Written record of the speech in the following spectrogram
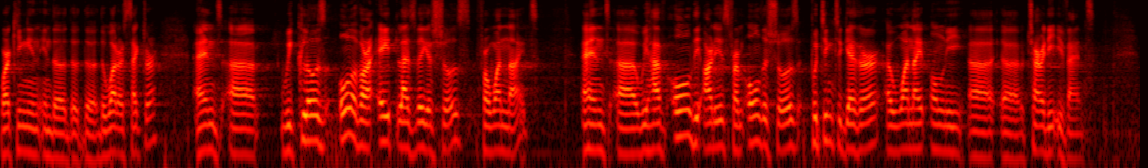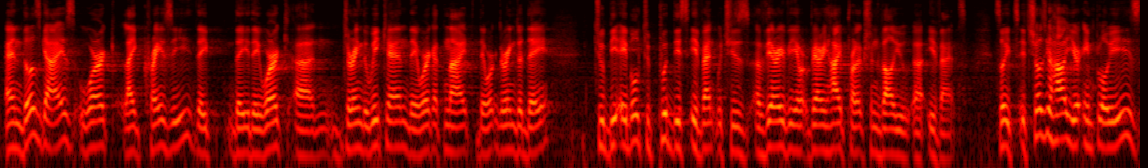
working in, in the, the, the, the water sector. And uh, we close all of our eight Las Vegas shows for one night. And uh, we have all the artists from all the shows putting together a one night only uh, uh, charity event. And those guys work like crazy. They, they, they work uh, during the weekend, they work at night, they work during the day to be able to put this event, which is a very, very, very high production value uh, event. So it, it, shows you how your employees,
